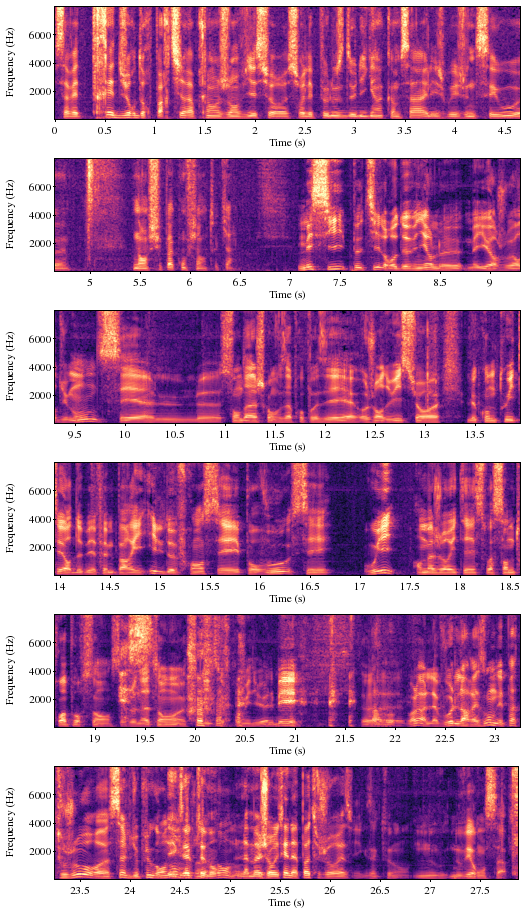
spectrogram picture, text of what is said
Ça va être très dur de repartir après en janvier sur, sur les pelouses de Ligue 1 comme ça, aller jouer je ne sais où. euh. Non, je suis pas confiant en tout cas. Messi peut-il redevenir le meilleur joueur du monde? C'est euh, le sondage qu'on vous a proposé euh, aujourd'hui sur le compte Twitter de BFM Paris Île-de-France. Et pour vous, c'est oui, en majorité, 63%. C'est Jonathan euh, qui dit ce premier duel. Mais euh, voilà, la voix de la raison n'est pas toujours euh, celle du plus grand nombre. Exactement. Jonathan, donc- La majorité n'a pas toujours raison. Exactement, nous, nous verrons ça.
